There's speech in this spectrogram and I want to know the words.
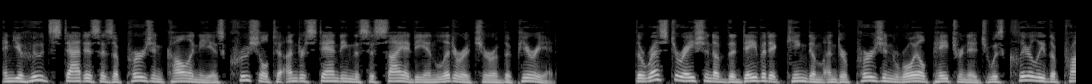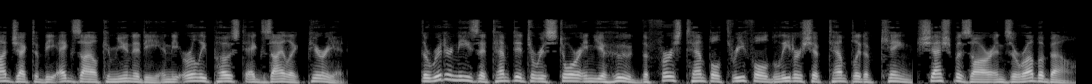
and Yehud's status as a Persian colony is crucial to understanding the society and literature of the period. The restoration of the Davidic kingdom under Persian royal patronage was clearly the project of the exile community in the early post-exilic period. The Riddernes attempted to restore in Yehud the first temple threefold leadership template of king Sheshbazzar and Zerubbabel,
